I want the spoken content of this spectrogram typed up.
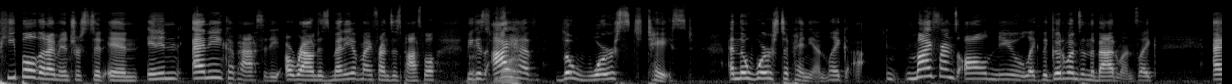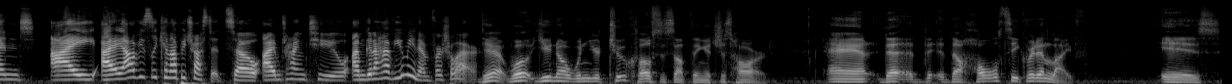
people that I'm interested in in any capacity around as many of my friends as possible because I have the worst taste and the worst opinion. Like my friends all knew like the good ones and the bad ones. Like and I I obviously cannot be trusted. So I'm trying to I'm going to have you meet him for sure. Yeah, well, you know, when you're too close to something, it's just hard. And the the, the whole secret in life is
